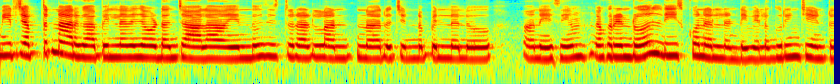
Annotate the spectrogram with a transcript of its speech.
మీరు చెప్తున్నారుగా పిల్లల్ని చూడడం చాలా ఎందుకు సిస్టర్ అట్లా అంటున్నారు చిన్నపిల్లలు అనేసి. ఒక రెండు రోజులు తీసుకొని వెళ్ళండి వీళ్ళ గురించి ఏంటో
